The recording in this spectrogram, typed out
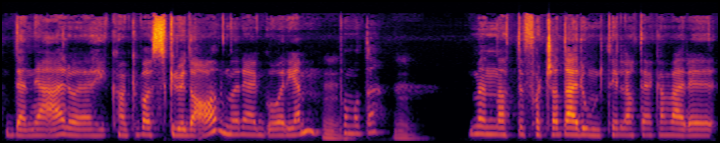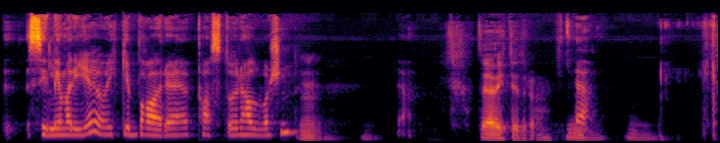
den jeg er, og jeg kan ikke bare skru det av når jeg går hjem, mm. på en måte. Mm. Men at det fortsatt er rom til at jeg kan være Silje Marie, og ikke bare pastor Halvorsen. Mm. Ja. Det er viktig, tror jeg. Mm. Ja. Mm.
